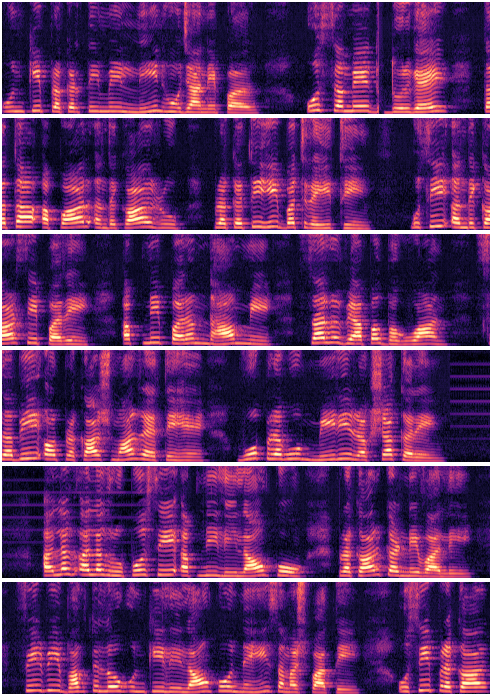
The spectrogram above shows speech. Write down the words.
उनकी प्रकृति में लीन हो जाने पर, उस समय दुर्गय तथा अपार अंधकार रूप प्रकृति ही बच रही थी। उसी अंधकार से परे, अपने परम धाम में सर्वव्यापक भगवान सभी और प्रकाशमान रहते हैं, वो प्रभु मेरी रक्षा करें। अलग अलग रूपों से अपनी लीलाओं को प्रकार करने वाले, फिर भी भक्त लोग उनकी लीलाओं को नहीं समझ पाते। उसी प्रकार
